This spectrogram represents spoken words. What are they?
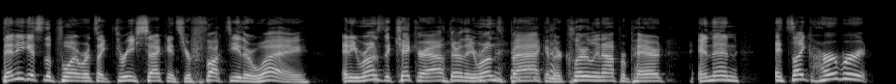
then he gets to the point where it's like three seconds. You're fucked either way. And he runs the kicker out there. and he runs back, and they're clearly not prepared. And then it's like Herbert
